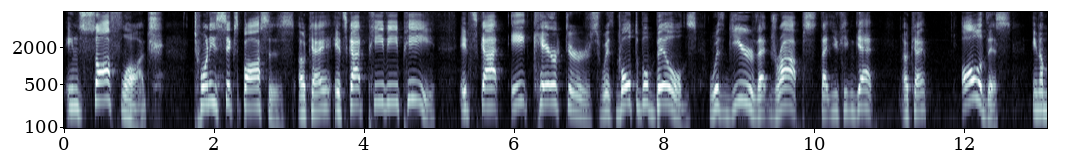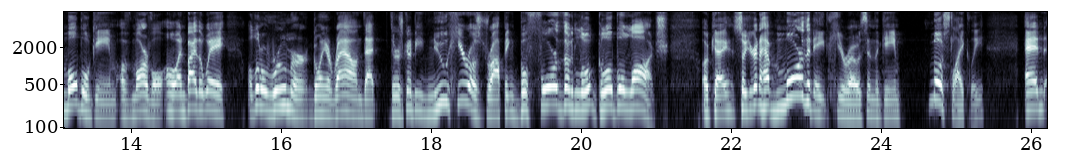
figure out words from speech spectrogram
in soft launch. 26 bosses, okay? It's got PvP. It's got eight characters with multiple builds, with gear that drops that you can get, okay? All of this in a mobile game of Marvel. Oh, and by the way, a little rumor going around that there's going to be new heroes dropping before the global launch. Okay, so you're going to have more than eight heroes in the game, most likely. And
